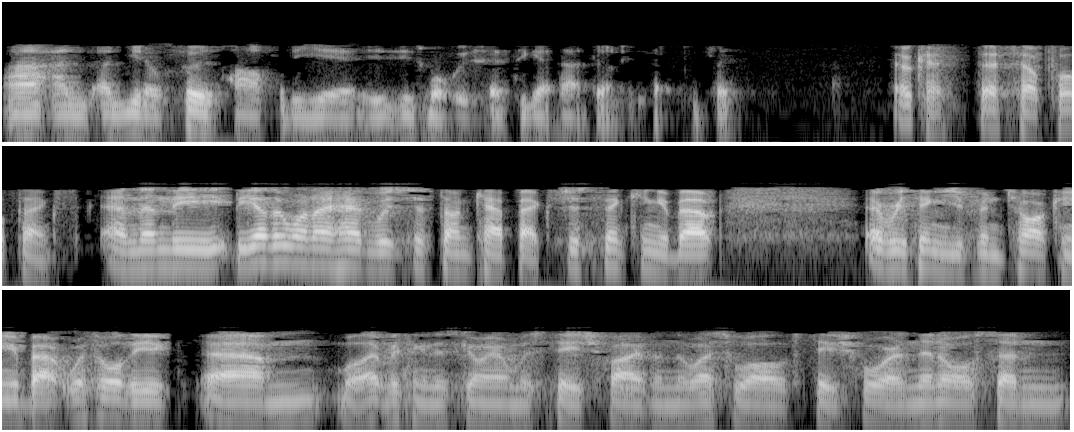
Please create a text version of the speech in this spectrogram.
and and, you know, first half of the year is what we've said to get that done effectively. Okay. That's helpful. Thanks. And then the the other one I had was just on CapEx. Just thinking about everything you've been talking about with all the, um, well, everything that's going on with stage 5 and the west wall of stage 4, and then all of a sudden,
